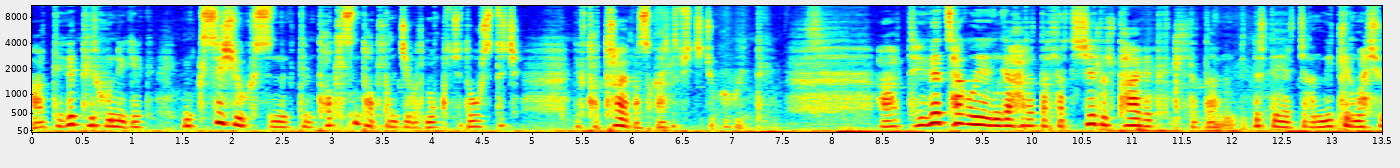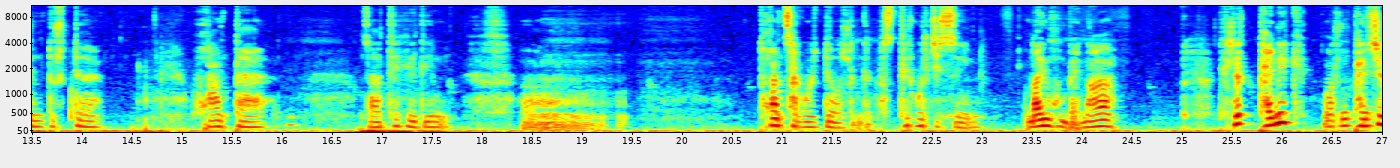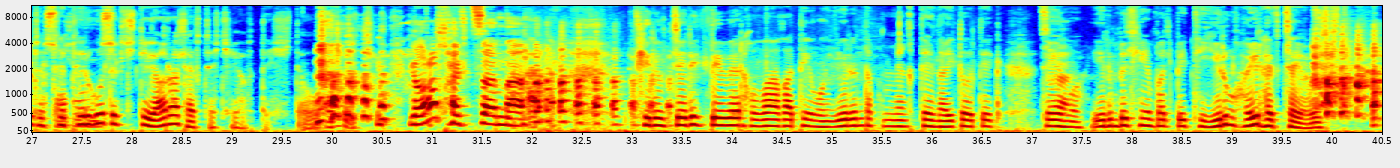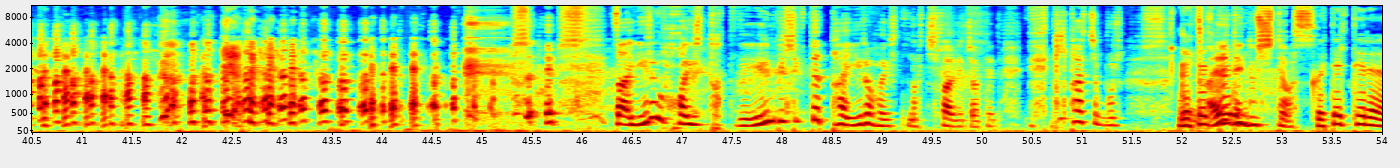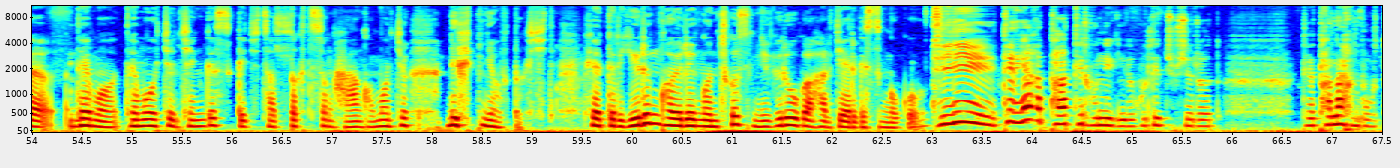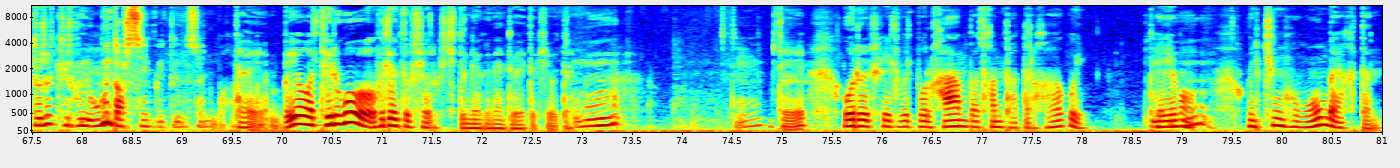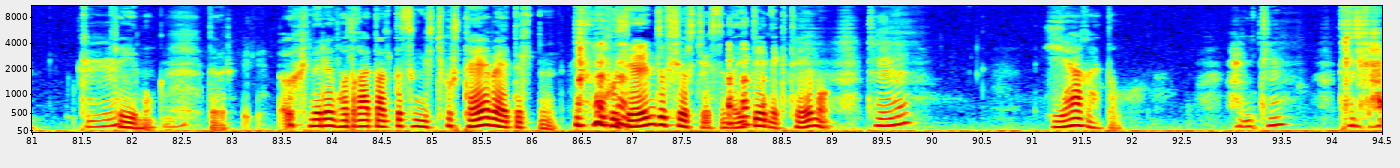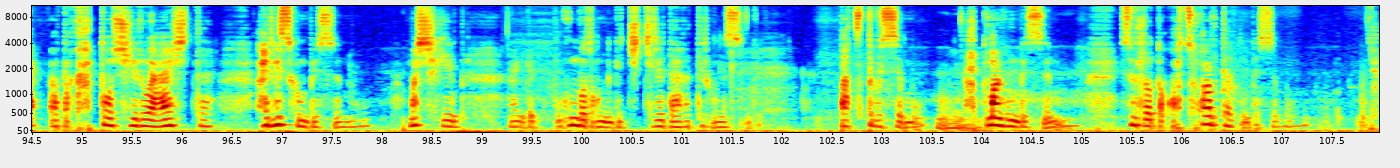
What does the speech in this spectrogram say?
А тэгээд тэр хүнийг яг ингэсэн шүү гэсэн нэг тийм тодолсон тодломжийг бол монголчууд өөрсдөө ч нэг тодорхой бас гаргаж бичиж өгөөг байдаг. А тэгээд цаг үеийг ингээ хараад тахлаар жишээлбэл та гэдэгт л одоо бид нартэй ярьж байгаа мэдлэг маш өндөртэй ухаантай. За тэгээд ийм тухайн цаг үедээ бол ингээд бас тэргүүлж исэн юм ноён хүн байна. Тэгэхээр таныг болон тань шиг бас Тэгэхээр тэргүүлэгчтэй ёроол хавцаа чи явдаа шүү дээ. Ёроол хавцаана. Тэр зэрэг бивэр хуваагаа тийм үү 95 мянгатын ноёдуудыг тийм үү 90 бэлхийн бол би тий 92 хавцаа явна шүү дээ. За 92 дахь 90 бэлэгдээ та 92-т нь очлоо гэж бодод. Гэхдээ та чи бүр Гэтэл тэр дүштэй бас. Гэтэл тэр тийм үү Тэмүүчин Чингис гэж цоллогдсон хаан хүмүүс чи нэгт нь явдаг шүү дээ. Тэгэхээр тэр 92-ын өнцгөөс нэг рүүгээ харж яргэсэн үгүй. Тий. Тэр ягаад та тэр хүнийг ингээ хүлээж зөвшөөрөөд тэгээ танаахан бүгдөө тэр хүний үгэнд орсон юм гэдэг нь сонирн байгаа. Би бол тэргөө хүлээж зөвшөөрөгчдөг яг нэнд байдаг шүү дээ. Тэ. Өөрөөр хэлбэл бүр хаан болох нь тодорхойгүй. Тийм үү? Өнчин хөвөн байх тань. Тийм үү? Тэр өх нэрэн хулгаад алдсан ичгүртэй байдалд нь хүлээн зөвшөөрч байсан эдээ нэг тийм үү? Тэ. Яагаад вэ? Харин тий. Тэгэхээр одоо хатуу ширүү ааштай харгис хүн байсан юм уу? Маш их юм ингээд хүн болгоно ингэж чичрээд байгаа тэр хүнээс ингээд бацдаг байсан юм уу? Атман хүн байсан юм уу? Эсвэл одоо гоц ухаантай хүн байсан юм уу?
